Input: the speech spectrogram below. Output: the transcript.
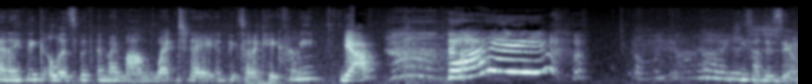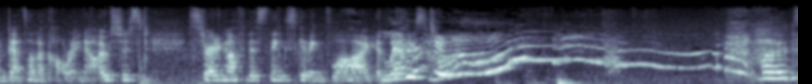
And I think Elizabeth and my mom went today and picked out a cake for me. Yeah. Hi! Oh my god. he's on a Zoom. Dad's on a call right now. I was just starting off this Thanksgiving vlog and look who's doing Hugs.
